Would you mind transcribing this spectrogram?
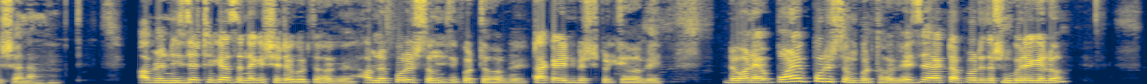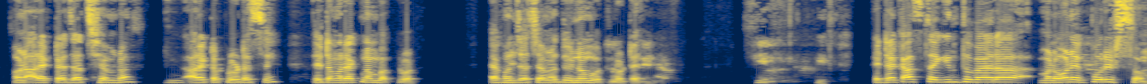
বিষয় না। আপনি নিজে ঠিক আছে নাকি সেটা করতে হবে? আপনার পরিশ্রম করতে হবে, টাকা ইনভেস্ট করতে হবে। অনেক অনেক পরিশ্রম করতে হবে। এই যে একটা পরিদর্শন করে গেল মানে আরেকটা যাচ্ছি আমরা আরেকটা প্লট আছে। এটা আমার এক নম্বর প্লট এখন যাচ্ছে আমরা দুই নম্বর প্লটে এটা কাজটা কিন্তু ভাইরা মানে অনেক পরিশ্রম।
